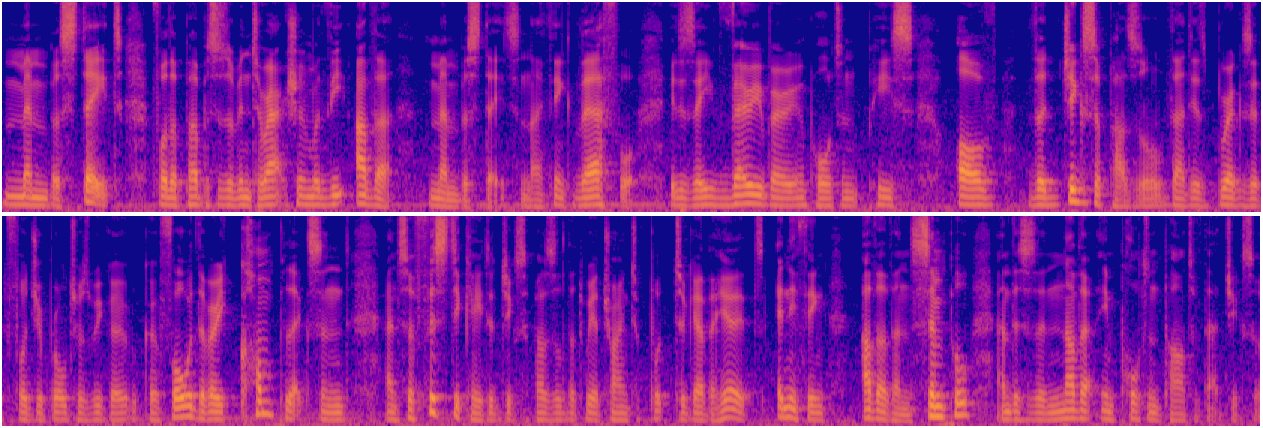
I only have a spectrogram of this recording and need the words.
member state for the purposes of interaction with the other member states. And I think, therefore, it is a very, very important piece of the jigsaw puzzle that is Brexit for Gibraltar as we go, go forward, the very complex and, and sophisticated jigsaw puzzle that we are trying to put together here. It's anything other than simple, and this is another important part of that jigsaw.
